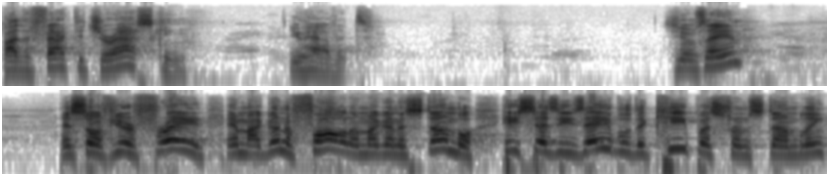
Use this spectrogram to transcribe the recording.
By the fact that you're asking. You haven't. See what I'm saying? And so, if you're afraid, am I going to fall? Am I going to stumble? He says he's able to keep us from stumbling,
